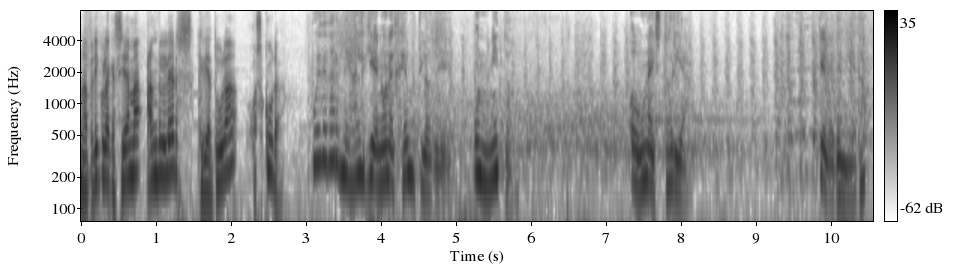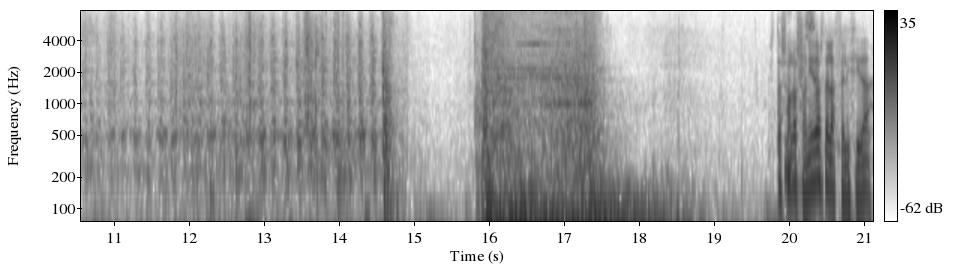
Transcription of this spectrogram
una película que se llama Andler's Criatura Oscura. ¿Puede darme alguien un ejemplo de un mito o una historia que le dé miedo? Estos son los sonidos de la felicidad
